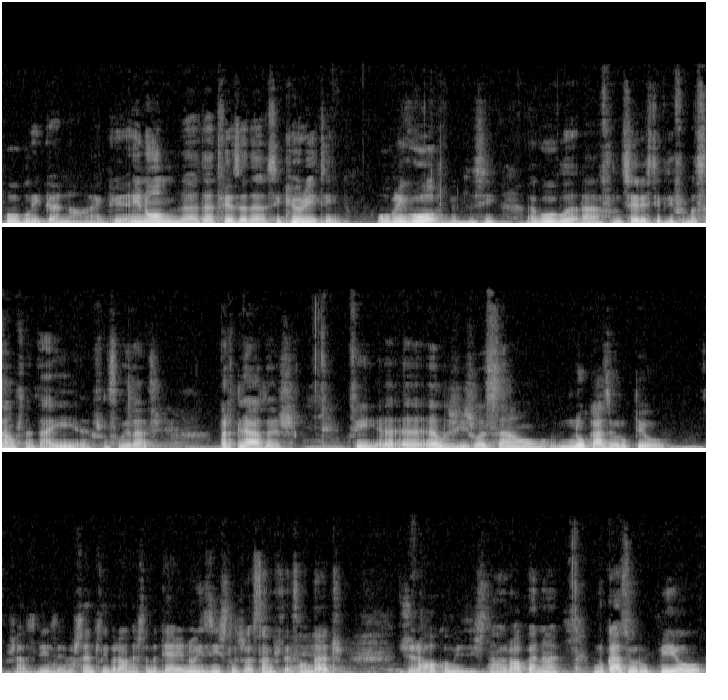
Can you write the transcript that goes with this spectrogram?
pública, não é? Que, em nome da, da, defesa da security, obrigou, digamos assim, a Google a fornecer esse tipo de informação, portanto, há aí responsabilidades partilhadas. Enfim, a, a legislação, no caso europeu, os Estados Unidos é bastante liberal nesta matéria, não existe legislação de proteção de dados geral, como existe na Europa, não é? No caso europeu,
